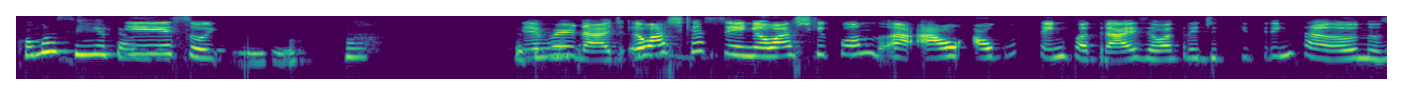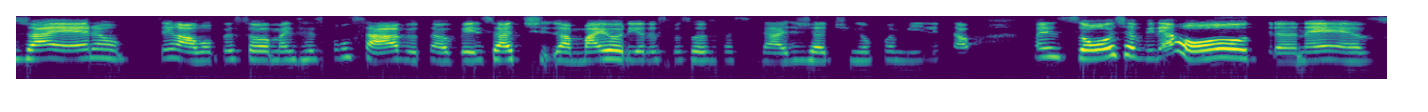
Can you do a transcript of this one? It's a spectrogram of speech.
Como assim até Isso. É verdade. Eu acho que assim, eu acho que quando há, algum tempo atrás, eu acredito que 30 anos já eram, sei lá, uma pessoa mais responsável, talvez já a maioria das pessoas da cidade já tinham família e tal. Mas hoje a vida é outra, né? Os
